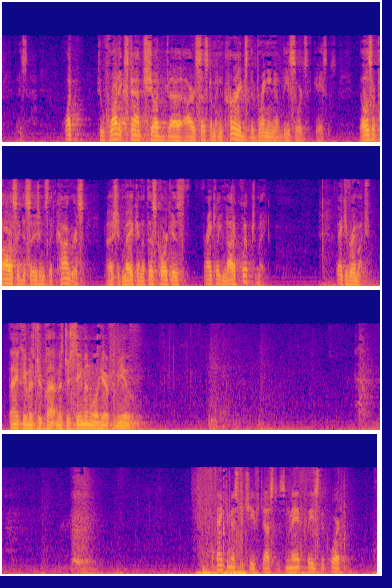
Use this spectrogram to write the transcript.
What, to what extent should uh, our system encourage the bringing of these sorts of cases? Those are policy decisions that Congress uh, should make and that this court is frankly not equipped to make. Thank you very much. Thank you, Mr. Clapp. Mr. Seaman, we'll hear from you. Thank you, Mr. Chief Justice, and may it please the Court.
